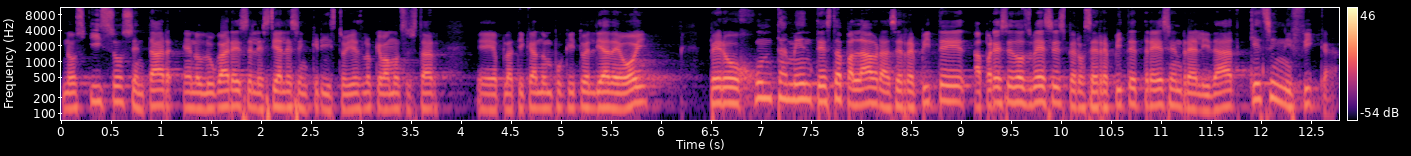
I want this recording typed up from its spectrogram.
nos hizo sentar en los lugares celestiales en Cristo, y es lo que vamos a estar eh, platicando un poquito el día de hoy. Pero juntamente esta palabra se repite, aparece dos veces, pero se repite tres en realidad. ¿Qué significa?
